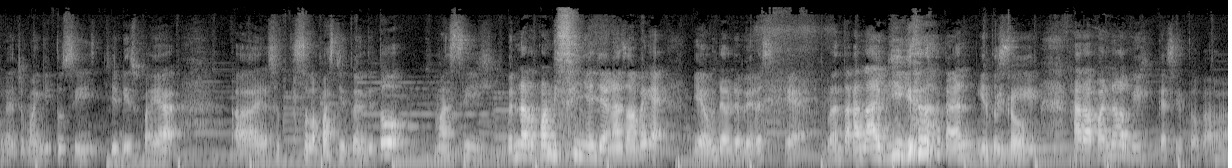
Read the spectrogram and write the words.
Nggak cuma gitu sih. Jadi supaya eh, se- selepas G20 itu masih benar kondisinya. Jangan sampai kayak ya udah udah beres kayak berantakan lagi gitu kan. Gitu sih. Harapannya lebih ke situ kalau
